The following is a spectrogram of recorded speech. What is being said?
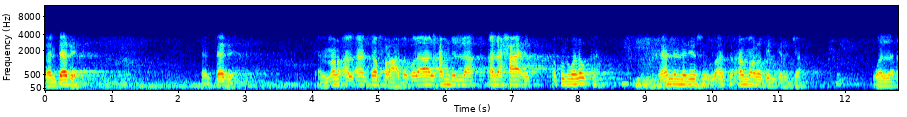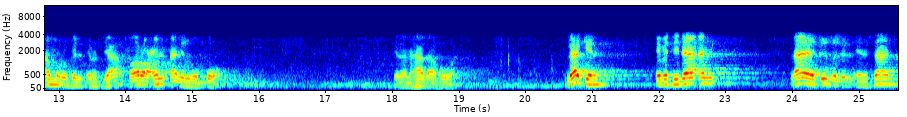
فانتبه. فانتبه. المرأة الآن تفرح تقول آه الحمد لله أنا حائض. أقول ولو كان. لأن النبي صلى الله عليه وسلم أمر بالإرجاع والأمر بالإرجاع فرع عن الوقوع. إذا هذا هو. لكن ابتداء لا يجوز للإنسان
